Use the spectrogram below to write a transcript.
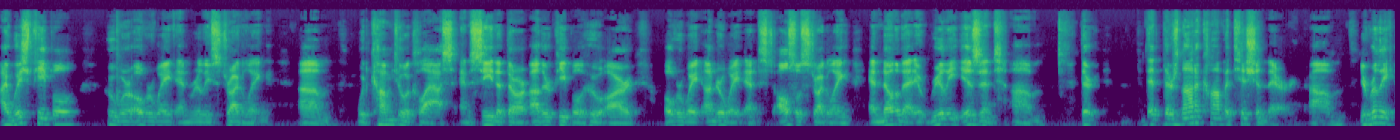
I wish people who were overweight and really struggling um, would come to a class and see that there are other people who are overweight, underweight, and also struggling, and know that it really isn't um, there. That there's not a competition there. Um, you're really,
